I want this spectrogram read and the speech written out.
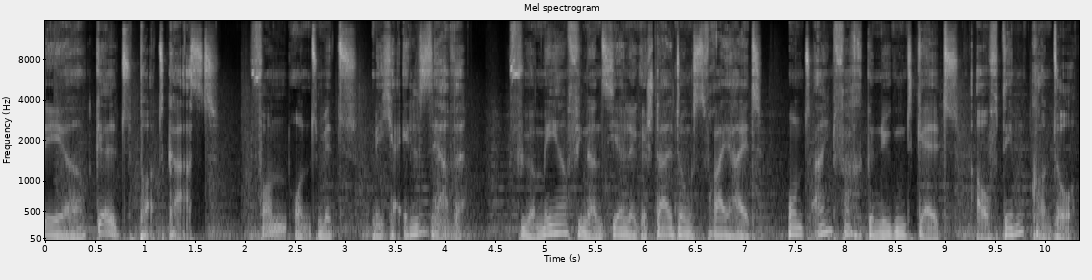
Der Geldpodcast von und mit Michael Serve. Für mehr finanzielle Gestaltungsfreiheit und einfach genügend Geld auf dem Konto.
